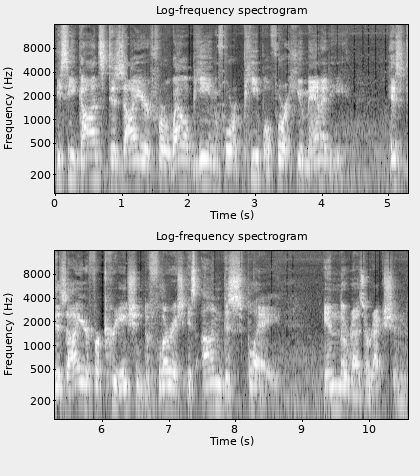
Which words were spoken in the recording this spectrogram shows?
You see, God's desire for well being for people, for humanity, his desire for creation to flourish is on display in the resurrection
